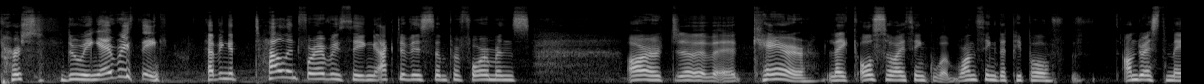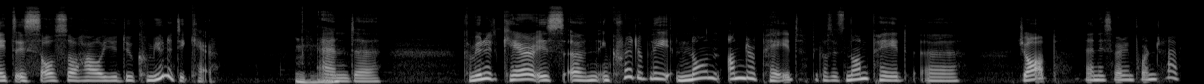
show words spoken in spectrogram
person doing everything, having a talent for everything activism, performance, art, uh, care. Like, also, I think one thing that people underestimate is also how you do community care. Mhm. And uh, community care is an incredibly non underpaid, because it's non paid uh, job and it's very important to have.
